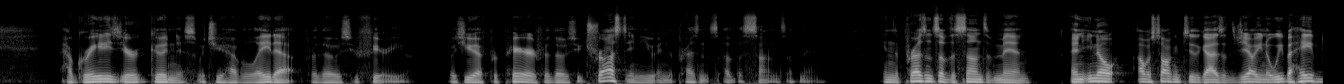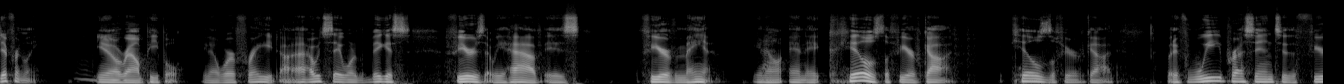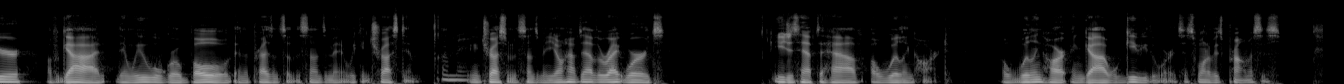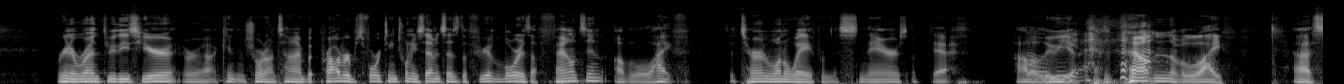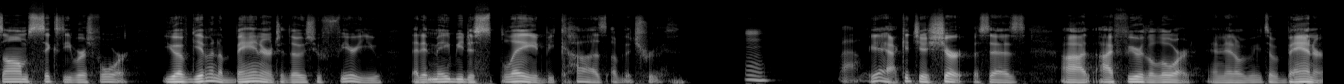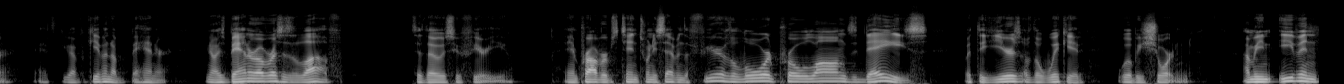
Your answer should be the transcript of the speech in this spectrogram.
How great is your goodness, which you have laid out for those who fear you, which you have prepared for those who trust in you in the presence of the sons of men. In the presence of the sons of men. And, you know, I was talking to the guys at the jail, you know, we behave differently, you know, around people. You know, we're afraid. I, I would say one of the biggest fears that we have is fear of man, you know, and it kills the fear of God. It kills the fear of God. But if we press into the fear of God, then we will grow bold in the presence of the sons of men. We can trust him. Amen. We can trust him, the sons of men. You don't have to have the right words. You just have to have a willing heart. A willing heart, and God will give you the words. That's one of his promises. We're going to run through these here. We're uh, getting short on time, but Proverbs 14 27 says, The fear of the Lord is a fountain of life to turn one away from the snares of death. Hallelujah. Hallelujah. a fountain of life. Uh, Psalm 60, verse 4 you have given a banner to those who fear you, that it may be displayed because of the truth. Mm. Wow. Yeah, get you a shirt that says, uh, I fear the Lord. And it'll be, it's a banner. It's, you have given a banner. You know, his banner over us is love to those who fear you. In Proverbs 10 27, the fear of the Lord prolongs days, but the years of the wicked will be shortened. I mean, even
